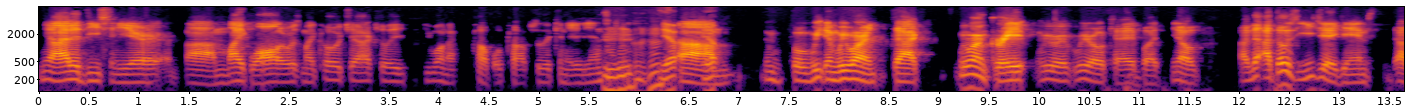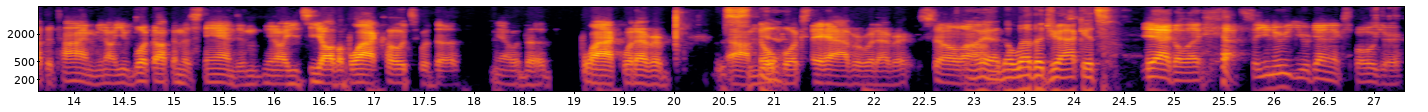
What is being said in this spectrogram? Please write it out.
you know, I had a decent year. Um, Mike Lawler was my coach. Actually, he won a couple cups with the Canadiens. Mm-hmm. Mm-hmm. Yep. Um, yep. but we and we weren't that we weren't great. We were we were okay, but you know, at, at those EJ games at the time, you know, you'd look up in the stands and you know you'd see all the black coats with the you know the black whatever um, notebooks yeah. they have or whatever. So um, oh yeah, um, the leather jackets. Yeah, the yeah. So you knew you were getting exposure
